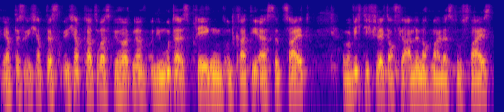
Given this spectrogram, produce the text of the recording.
ihr habt das, ich habe das, gerade sowas gehört, ne? Und die Mutter ist prägend und gerade die erste Zeit. Aber wichtig vielleicht auch für alle nochmal, dass du es weißt.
